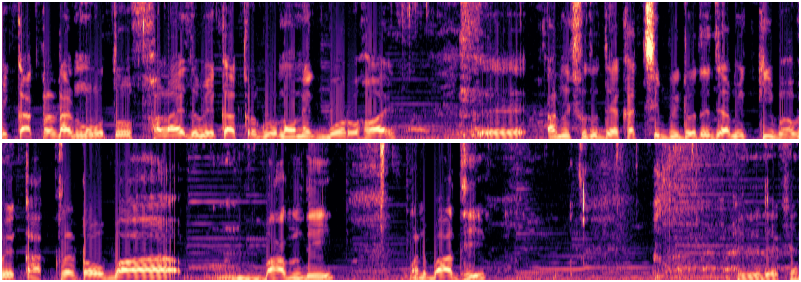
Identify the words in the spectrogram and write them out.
এই কাঁকড়াটার মূলত ফেলাই দেবে। এই কাঁকড়াগুলো অনেক বড় হয়। আমি শুধু দেখাচ্ছি ভিডিওতে যে আমি কীভাবে কাঁকড়াটাও বা বান্ধি মানে বাঁধি। এই দেখেন।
